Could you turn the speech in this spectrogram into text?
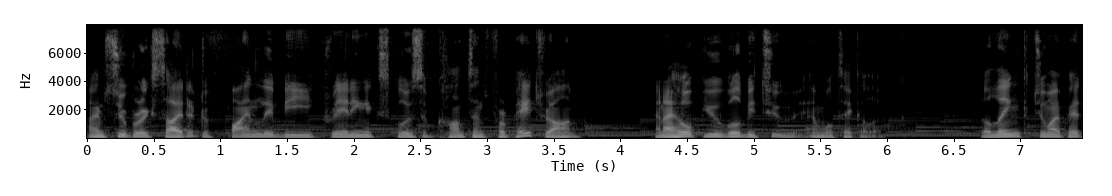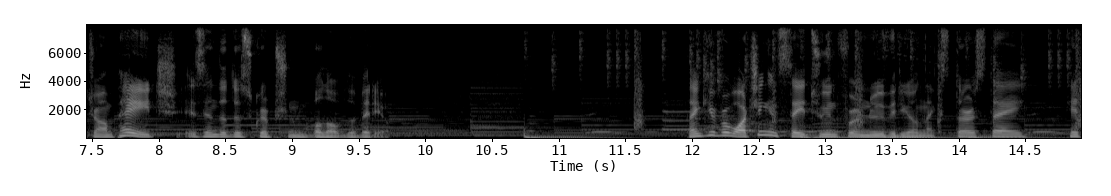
I'm super excited to finally be creating exclusive content for Patreon, and I hope you will be too and will take a look. The link to my Patreon page is in the description below the video. Thank you for watching and stay tuned for a new video next Thursday. Hit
